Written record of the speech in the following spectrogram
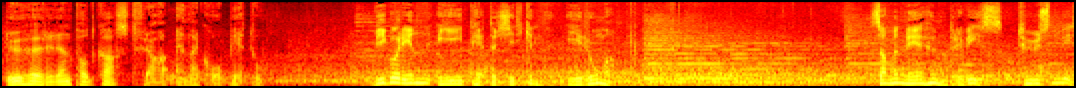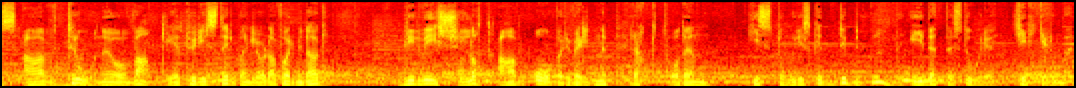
Du hører en podkast fra NRK P2. Vi går inn i Peterkirken i Roma. Sammen med hundrevis, tusenvis av troende og vanlige turister på en lørdag formiddag blir vi slått av overveldende prakt og den historiske dybden i dette store kirkerommet.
